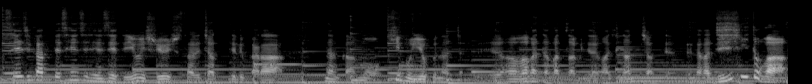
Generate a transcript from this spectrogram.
政治家って先生先生ってよいしょよいしょされちゃってるから、なんかもう気分良くなっちゃって、あ、分かった分かったみたいな感じになっちゃってるんですよ。だからじじいとか、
